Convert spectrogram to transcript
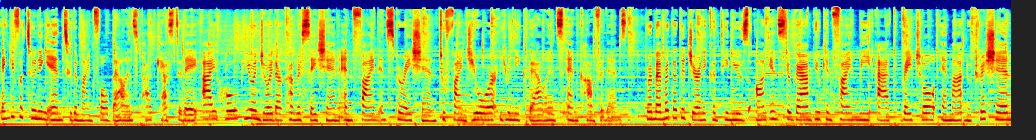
Thank you for tuning in to the Mindful Balance podcast today. I hope you enjoyed our conversation and find inspiration to find your unique balance and confidence. Remember that the journey continues on Instagram. You can find me at Rachel Emma Nutrition.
